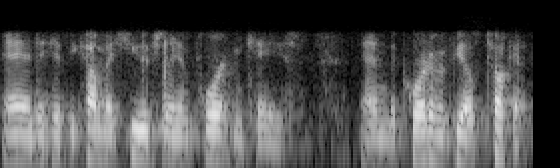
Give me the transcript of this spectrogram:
and it had become a hugely important case. And the Court of Appeals took it.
